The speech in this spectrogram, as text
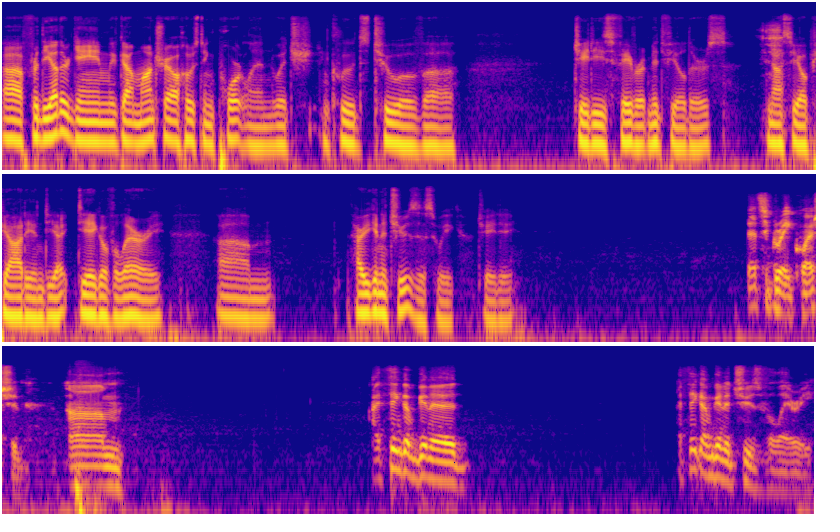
Uh, for the other game, we've got Montreal hosting Portland, which includes two of uh, JD's favorite midfielders, Ignacio Piatti and Diego Valeri. Um, how are you going to choose this week, JD? That's a great question. Um, I think I'm gonna. I think I'm gonna choose Valeri.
